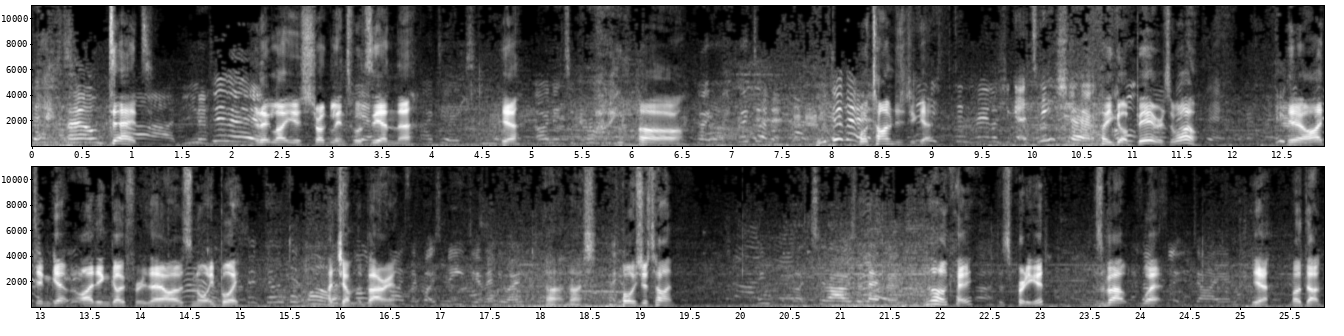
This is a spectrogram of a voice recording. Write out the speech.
Well Dead. done. You did It it. looked like you were struggling towards Yeah. the end there. I did. Yeah? I wanted to cry. Oh. Yeah, done it. You did it. What time did you get? I didn't realise you get a t-shirt. Oh, you got a beer as well. Yeah, I didn't get. I didn't go through there. I was a naughty boy. So go and get one. I jumped the barrier. Nice, They've got his medium anyway. Ah, nice. What was your time? I think like two hours eleven. Oh, okay. That's pretty good. It's about wet. Dying. Yeah, well done.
